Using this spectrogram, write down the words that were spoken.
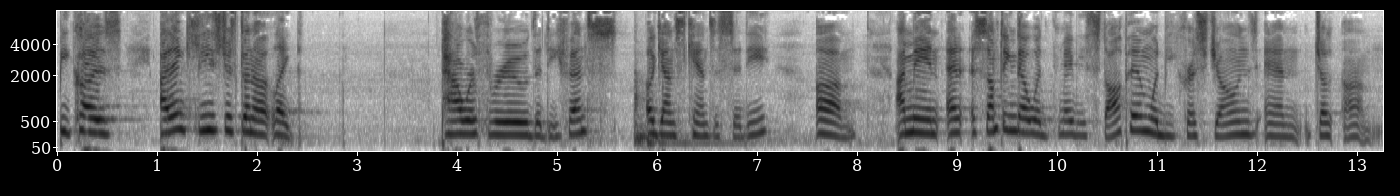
because I think he's just gonna like power through the defense against Kansas City. Um, I mean, and something that would maybe stop him would be Chris Jones and ju- um,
